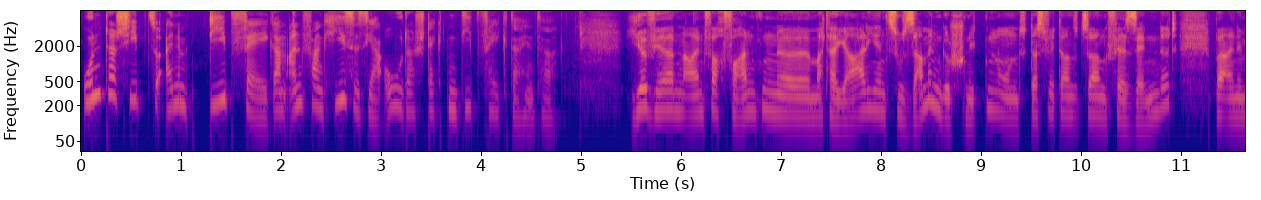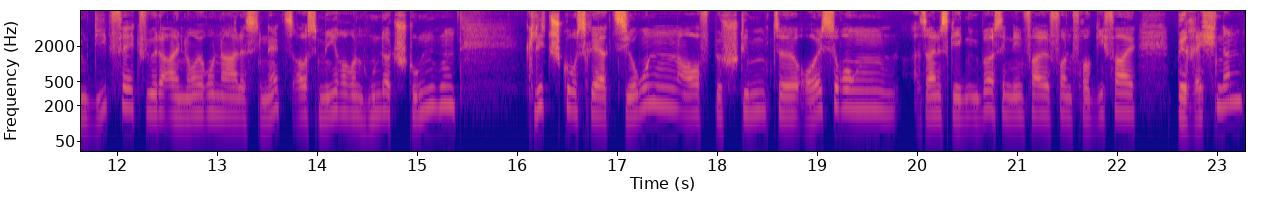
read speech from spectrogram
Unterschied zu einem Deepfake? Am Anfang hieß es ja, oh, da steckt ein Deepfake dahinter. Hier werden einfach vorhandene Materialien zusammengeschnitten und das wird dann sozusagen versendet. Bei einem Deepfake würde ein neuronales Netz aus mehreren hundert Stunden Klitschkos Reaktionen auf bestimmte Äußerungen seines Gegenübers, in dem Fall von Frau Giffey, berechnen,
